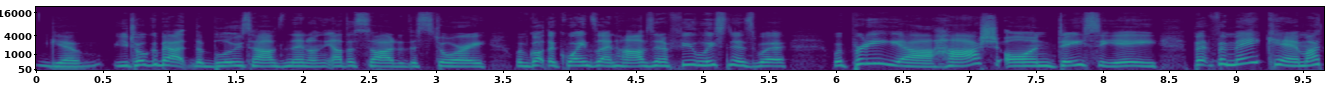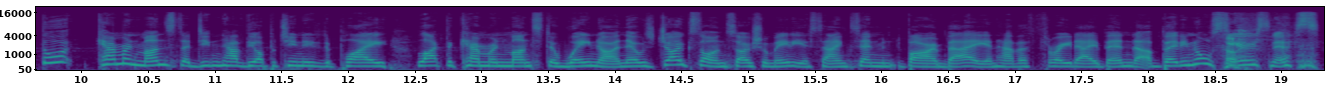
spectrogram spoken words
Yeah, you talk about the Blues halves, and then on the other side of the story, we've got the Queensland halves, and a few listeners were were pretty uh, harsh on DCE. But for me, Cam, I thought Cameron Munster didn't have the opportunity to play like the Cameron Munster we know, and there was jokes on social media saying send him to Byron Bay and have a three day bender. But in all seriousness,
